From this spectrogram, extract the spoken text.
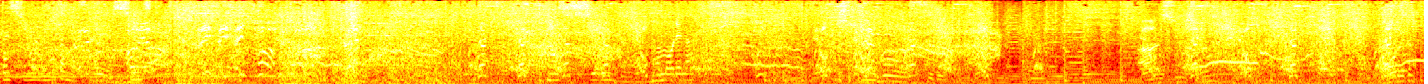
私はあなたの才を信じていもし守れなかった失望する。安心しろ。俺だって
